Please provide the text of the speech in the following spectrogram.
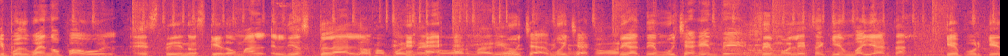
Y pues bueno, Paul, este nos quedó mal el dios Tlaloc. No, pues mejor, Mario. mucha, mucho mucha, mejor. fíjate, mucha gente se molesta aquí en Vallarta que porque,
